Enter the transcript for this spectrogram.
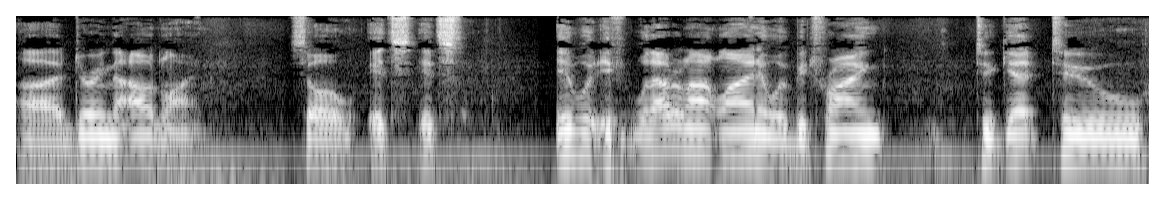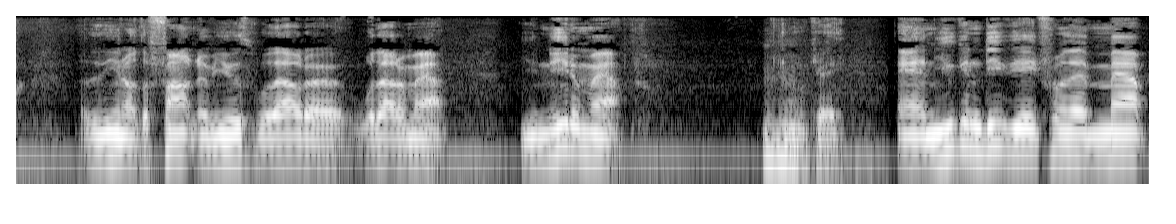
uh, during the outline. So it's it's it would if without an outline, it would be trying to get to you know the fountain of youth without a without a map. You need a map. Mm-hmm. Okay. And you can deviate from that map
